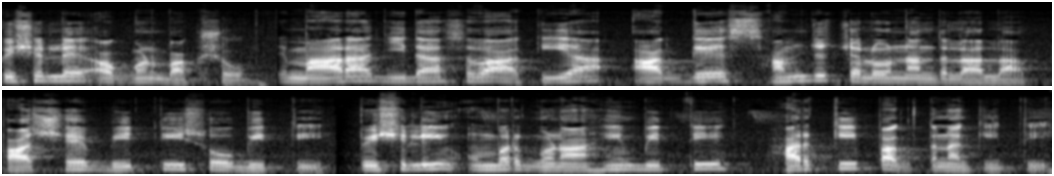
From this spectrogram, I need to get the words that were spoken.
ਪਿਛਲੇ ਔਗਣ ਬਖਸ਼ੋ। ਤੇ ਮਹਾਰਾਜ ਜੀ ਦਾ ਸੁਭਾਅ ਕੀ ਆ? ਅੱਗੇ ਸਮਝ ਚਲੋ ਨੰਦ ਲਾਲਾ, ਪਾਛੇ ਬੀਤੀ ਸੋ ਬੀਤੀ, ਪਿਛਲੀ ਉਮਰ ਗੁਨਾਹੀ ਬੀਤੀ, ਹਰ ਕੀ ਭਗਤ ਨਾ ਕੀਤੀ।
